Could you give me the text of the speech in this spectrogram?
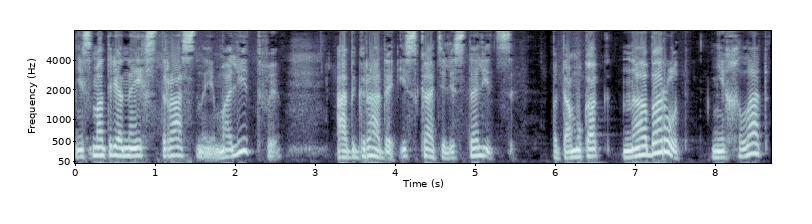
несмотря на их страстные молитвы, от града искатели столицы, потому как, наоборот, не хлад,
